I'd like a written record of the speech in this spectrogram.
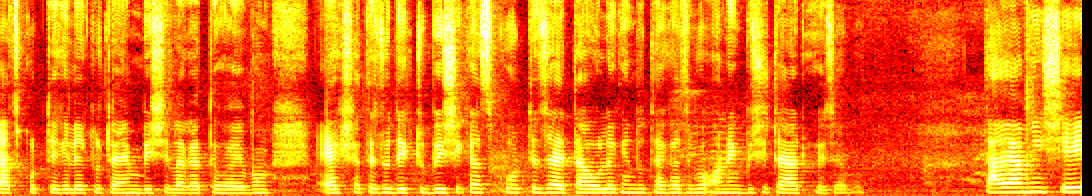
কাজ করতে গেলে একটু টাইম বেশি লাগাতে হয় এবং একসাথে যদি একটু বেশি কাজ করতে যায় তাহলে কিন্তু দেখা যাবে অনেক বেশি টায়ার্ড হয়ে যাব। তাই আমি সেই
